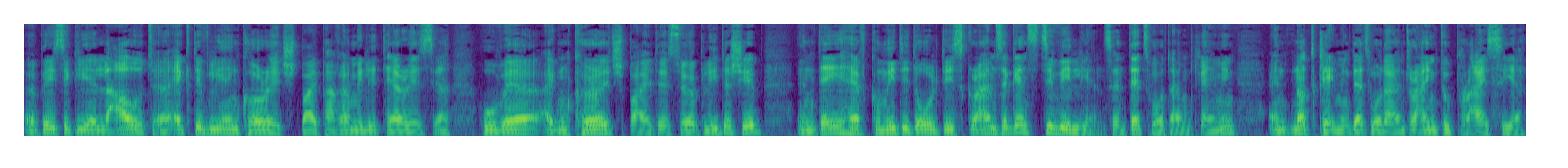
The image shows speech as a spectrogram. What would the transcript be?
uh, basically allowed, uh, actively encouraged by paramilitaries yeah, who were encouraged by the Serb leadership and they have committed all these crimes against civilians. And that's what I'm claiming, and not claiming, that's what I'm trying to price here.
